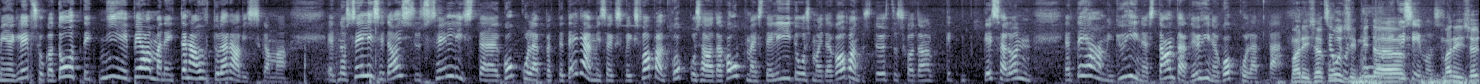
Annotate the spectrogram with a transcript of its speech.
meie kleepsuga tooteid, nii ei pea ma neid täna õhtul ära viskama. et noh, selliseid asju selliste kokkulepete tegemiseks võiks vabalt kokku saada Kaupmeeste Liidus, ma ei tea, Kaubandus-Tööstuskoda, kes seal on ja teha mingi ühine standard ja ühine kokkulepe. Mari, sa kuulsid, mida, Mari, sa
